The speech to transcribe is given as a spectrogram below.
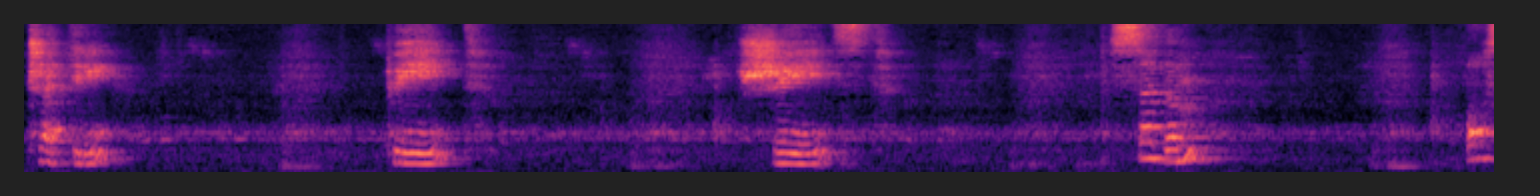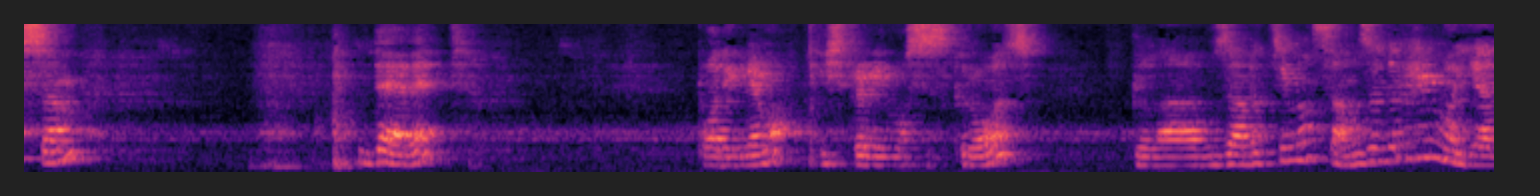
4, 5, 6, 7, 8, 9, podignemo, ispravimo se skroz, glavu zabacimo, samo zadržimo, 1, 2,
